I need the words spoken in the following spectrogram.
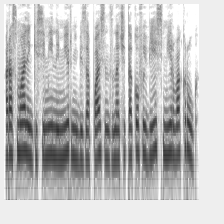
А раз маленький семейный мир небезопасен, значит таков и весь мир вокруг.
